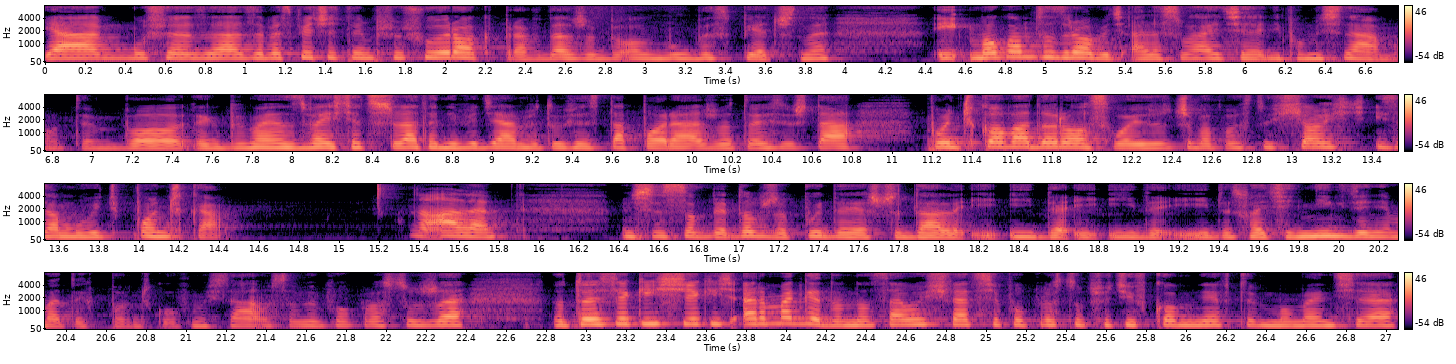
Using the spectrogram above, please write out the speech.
ja muszę za, zabezpieczyć ten przyszły rok, prawda, żeby on był bezpieczny. I mogłam to zrobić, ale słuchajcie, nie pomyślałam o tym, bo jakby mając 23 lata nie wiedziałam, że to już jest ta pora, że to jest już ta pączkowa dorosłość, że trzeba po prostu siąść i zamówić pączka. No ale Myślę sobie, dobrze, pójdę jeszcze dalej i idę, i idę, i idę. Słuchajcie, nigdzie nie ma tych pączków. Myślałam sobie po prostu, że no to jest jakiś, jakiś Armagedon. No cały świat się po prostu przeciwko mnie w tym momencie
